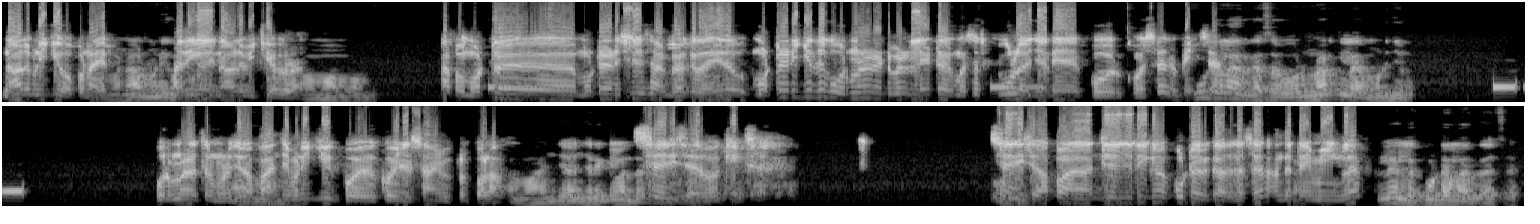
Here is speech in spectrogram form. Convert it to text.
நாலு மணிக்கு ஓப்பன் ஆயிரும். ஆமா, நாலு மணிக்கு அதிகாலை நாலு மணிக்கு வரும். ஆமா ஆமா ஆமா. அப்ப மொட்டை மொட்டை அடிச்சுட்டு சாமி பார்க்கறது. இது மொட்டை அடிக்கிறதுக்கு ஒரு மணி நேரம் ரெண்டு மணி லேட் ஆகுமா சார் ஸ்கூல்ல நிறைய கோ இருக்கும் சார் கூட்டம்லாம் இருக்கா சார் ஒரு மணி நேரத்துல முடிஞ்சிடும் ஒரு மணி நேரத்துல முடிஞ்சிடும் அப்ப. அஞ்சு மணிக்கு கோயில் சாமிக்குள்ள போலாம். அஞ்சு அஞ்சரைக்கெல்லாம் சரி சார் ஓகேங்க சார் சரி சார் அப்ப அஞ்சு அஞ்சரைக்கு கூட்டம் இருக்காதுல்ல சார் அந்த டைமிங்ல இல்ல இல்ல கூட்டம்லாம் இருக்கா சார்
